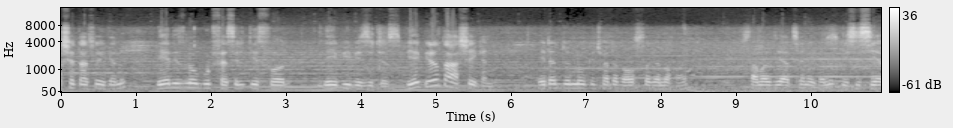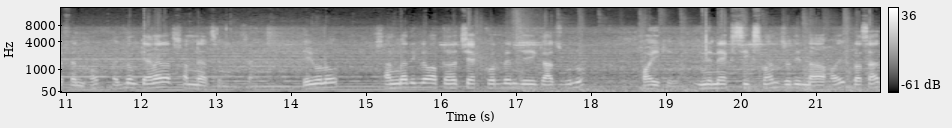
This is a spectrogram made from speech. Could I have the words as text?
আসে টাসে এখানে। There is no good facilities for VIP visitors ভিআইপিরাও তো আসে এখানে। এটার জন্য কিছু একটা ব্যবস্থা যেন হয়। সামারজি আছেন এখানে পিসিসিএফ এন্ড হক একদম ক্যামেরার সামনে আছেন। এগুলো সাংবাদিকরাও আপনারা চেক করবেন যে এই গাছগুলো হয় কিনা। In the next six month যদি না হয় Prasad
